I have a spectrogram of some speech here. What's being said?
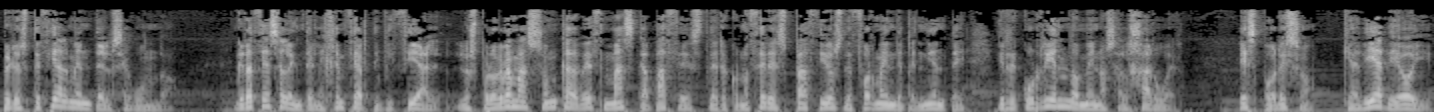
pero especialmente el segundo. Gracias a la inteligencia artificial, los programas son cada vez más capaces de reconocer espacios de forma independiente y recurriendo menos al hardware. Es por eso que a día de hoy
